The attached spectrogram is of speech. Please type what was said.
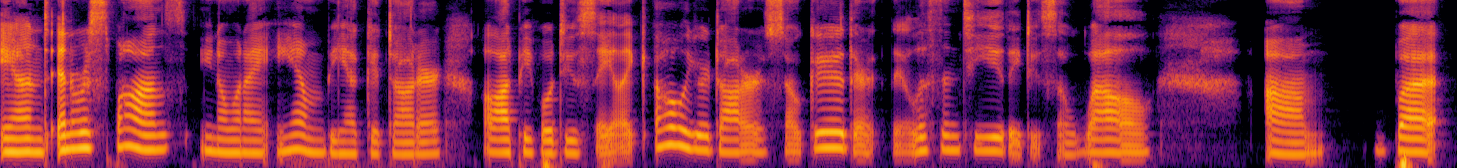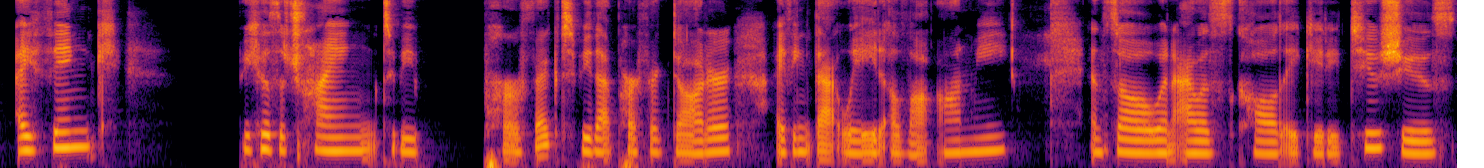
And in response, you know, when I am being a good daughter, a lot of people do say like, "Oh, your daughter is so good. They're they listen to you. They do so well." Um, but I think because of trying to be perfect, to be that perfect daughter, I think that weighed a lot on me. And so when I was called a goody two shoes,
